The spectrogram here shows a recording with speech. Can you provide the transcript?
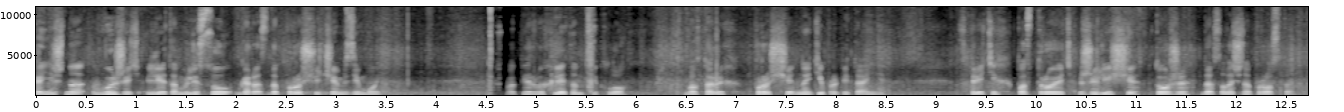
Конечно, выжить летом в лесу гораздо проще, чем зимой. Во-первых, летом тепло. Во-вторых, проще найти пропитание. В-третьих, построить жилище тоже достаточно просто –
